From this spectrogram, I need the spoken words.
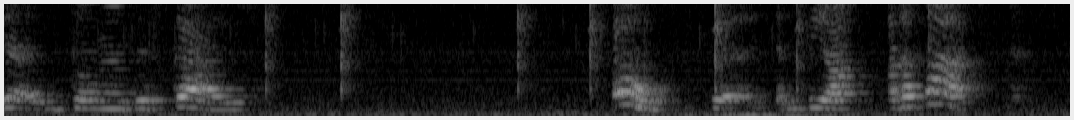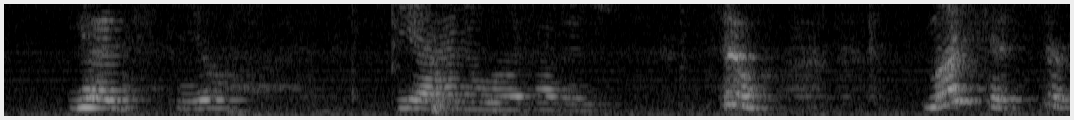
Yeah, Donna Disguise. Oh, the, the artifact. Yeah, it's steel. Yeah, I know where that is. So, my sister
